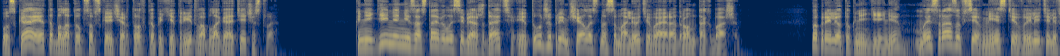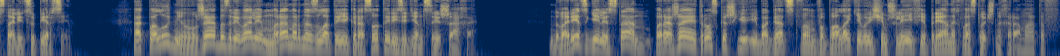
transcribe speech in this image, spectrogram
Пускай эта балатопсовская чертовка похитрит во благо Отечества. Княгиня не заставила себя ждать и тут же примчалась на самолете в аэродром Тахбаши. По прилету княгини мы сразу все вместе вылетели в столицу Персии. А к полудню уже обозревали мраморно-золотые красоты резиденции Шаха. Дворец Гелистан поражает роскошью и богатством в обволакивающем шлейфе пряных восточных ароматов.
